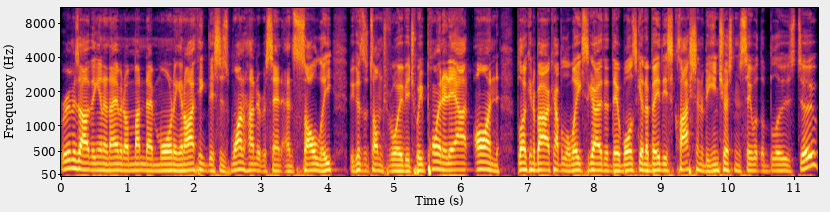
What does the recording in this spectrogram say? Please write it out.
Rumours are they're going to name it on Monday morning, and I think this is 100% and solely because of Tom Trbojevic. We pointed out on Bloke in a Bar a couple of weeks ago that there was going to be this clash, and it'd be interesting to see what the Blues do.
